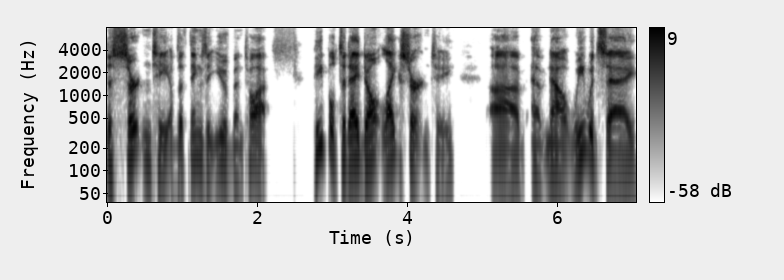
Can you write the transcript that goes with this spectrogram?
the certainty of the things that you have been taught. People today don't like certainty. Uh, now, we would say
